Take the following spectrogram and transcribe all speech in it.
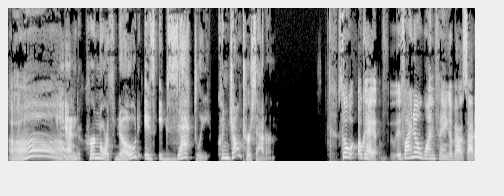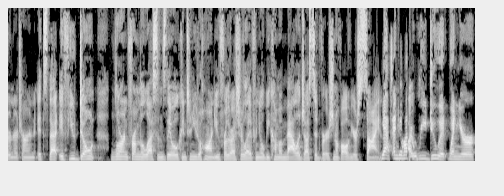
Oh. And her North Node is exactly conjunct her Saturn. So, okay, if I know one thing about Saturn return, it's that if you don't learn from the lessons, they will continue to haunt you for the rest of your life and you'll become a maladjusted version of all of your signs. Yes, and you'll have to redo it when you're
